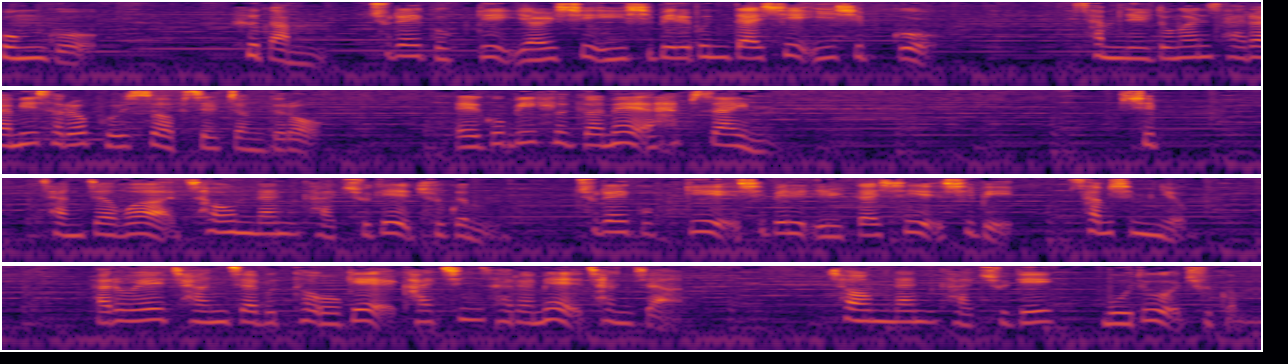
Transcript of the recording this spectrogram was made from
09 흑암 출애굽기 10시 21분-29 3일 동안 사람이 서로 볼 수 없을 정도로 애굽이 흑암에 합사임. 10 장자와 처음 난 가축의 죽음. 출애굽기 11-1-12 36 바로의 장자부터 옥에 갇힌 사람의 장자 처음 난 가축이 모두 죽음.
